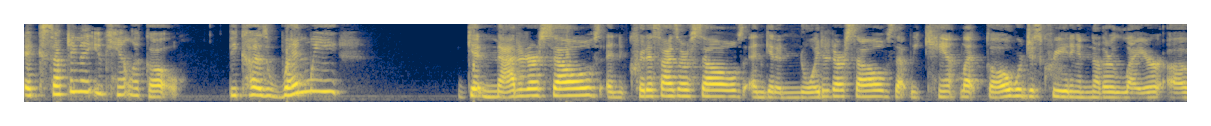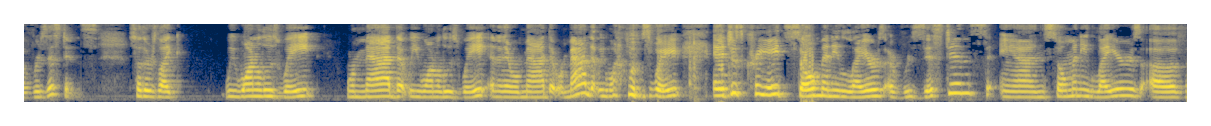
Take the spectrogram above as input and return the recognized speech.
accepting that you can't let go. Because when we get mad at ourselves and criticize ourselves and get annoyed at ourselves that we can't let go, we're just creating another layer of resistance. So there's like, we want to lose weight, we're mad that we want to lose weight, and then we're mad that we're mad that we want to lose weight. And it just creates so many layers of resistance and so many layers of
